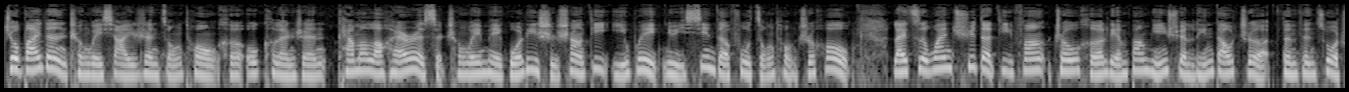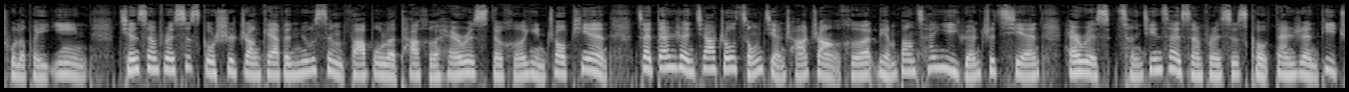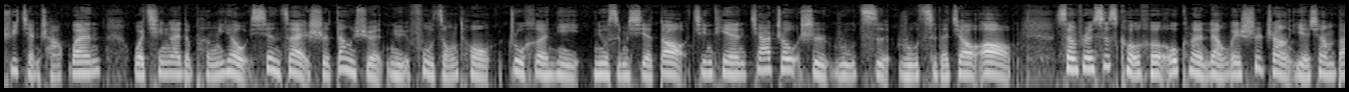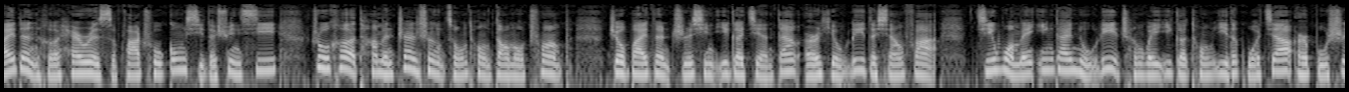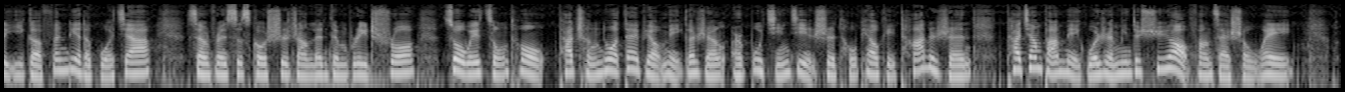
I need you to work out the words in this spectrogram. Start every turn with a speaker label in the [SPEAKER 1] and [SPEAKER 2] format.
[SPEAKER 1] Joe Biden 成为下一任总统，和欧克兰人 Kamala Harris 成为美国历史上第一位女性的副总统之后，来自湾区的地方州和联邦民选领导者纷纷做出了回应。前 San Francisco 市长 Gavin Newsom 发布了他和 Harris 的合影照片。在担任加州总检察长和联邦参议员之前，Harris 曾经在 San Francisco 担任地区检察官。我亲爱的朋友，现在。是当选女副总统，祝贺你，Newsom 写道。今天加州是如此如此的骄傲。San Francisco 和 Oakland 两位市长也向 Biden 和 Harris 发出恭喜的讯息，祝贺他们战胜总统 Donald Trump。Joe Biden 执行一个简单而有力的想法。即我们应该努力成为一个统一的国家，而不是一个分裂的国家。San Francisco 市长 London Breed 说：“作为总统，他承诺代表每个人，而不仅仅是投票给他的人。他将把美国人民的需要放在首位。”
